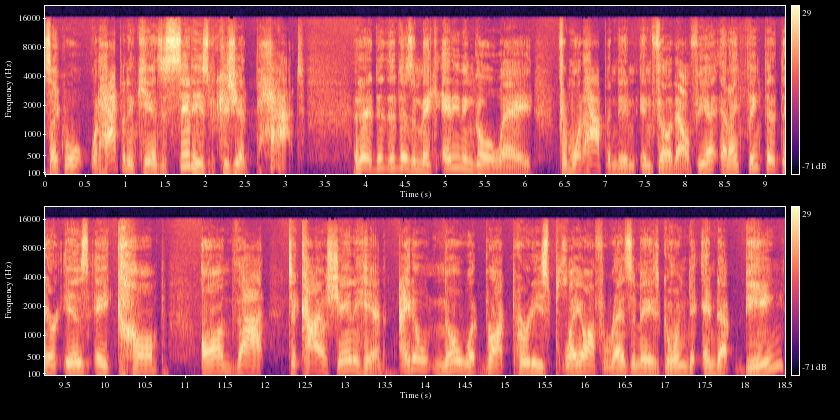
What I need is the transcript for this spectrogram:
It's like, well, what happened in Kansas City is because you had Pat. And it, doesn't make anything go away from what happened in, in Philadelphia. And I think that there is a comp on that to Kyle Shanahan. I don't know what Brock Purdy's playoff resume is going to end up being.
